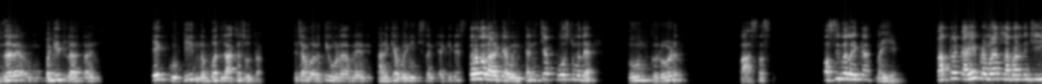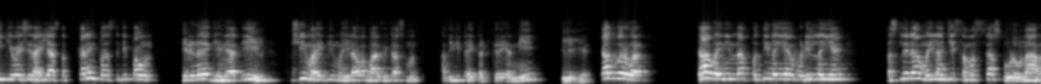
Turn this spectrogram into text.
जर बघितलं तर एक कोटी नव्वद लाखच होता. त्याच्यावरती होणार नाही आणि लाडक्या बहिणींची संख्या किती सर्व लाडक्या बहिणी त्यांच्या पोस्टमध्ये आहे. 2,65,00,000 पॉसिबल आहे का? नाहीये. मात्र काही प्रमाणात लाभार्थ्यांची ई केवायसी राहिल्यास तत्कालीन परिस्थिती पाहून निर्णय घेण्यात येईल, अशी माहिती महिला व बाल विकास मंत्री आदितीताई तटकरे यांनी दिलेली आहे. त्याचबरोबर ज्या बहिणींना पती नाहीये, वडील नाहीये, असलेल्या महिलांची समस्या सोडवणार,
